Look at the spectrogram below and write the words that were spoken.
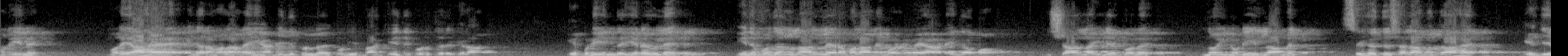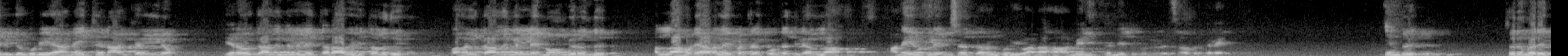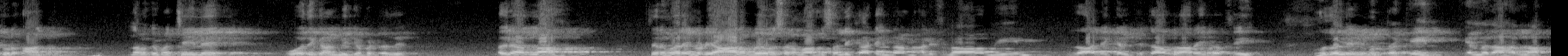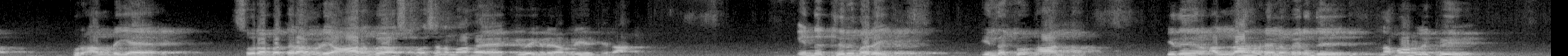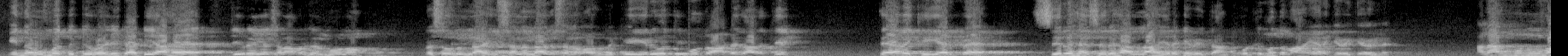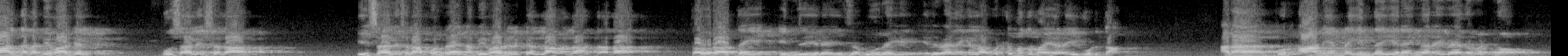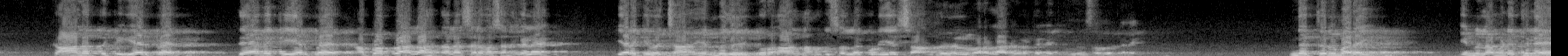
முறையில் முறையாக இந்த ரமலானை அணிந்து கொள்ளக்கூடிய பாக்கியத்தை கொடுத்திருக்கிறான் எப்படி இந்த இரவில் இந்த முதல் நாளில் ரமலானை முழுமையாக அடைந்தோமோ இன்ஷால்லா இதே போல நோய் நொடி இல்லாமல் சிகத்து சலாமத்தாக எஞ்சி இருக்கக்கூடிய அனைத்து நாட்களிலும் இரவு காலங்களிலே தராவகி தொழுது பகல் காலங்களிலே நோம்பிருந்து அல்லாஹுடைய அருளை பெற்ற கூட்டத்தில் அல்லாஹ் அனைவர்களையும் சேர்த்து அருள் புரிவானாக. ஆமீன். கண்ணியத்துக் கொள்கிற சோதர்களே என்று திருமறை குர்ஆன் நமக்கு மச்சையிலே ஓதி காண்பிக்கப்பட்டது. அதில் அல்லாஹ் திருமறையினுடைய ஆரம்ப வசனமாக சொல்லி காட்டுகின்றான் அலிஃப்லா மீன் ஜாலிக்கல் கிதாப் லாரை பஃபி முதல் எல் முத்தகேன் என்பதாக அல்லாஹ் குர்ஆனுடைய சூரா பத்ராவினுடைய ஆரம்ப வசனமாக இவைகளை அருளியிருக்கிறான். இந்த திருமறை இந்த குர்ஆன் இது அல்லாஹ்விடமிருந்து நம்மவர்களுக்கு இந்த உம்மத்துக்கு வழிகாட்டியாக ஜிப்ரேல் அலைஹிஸ்ஸலாம் அவர்கள் மூலம் ரசூலுல்லாஹி ஸல்லல்லாஹு அலைஹி அவர்களுக்கு இருபத்தி மூன்று ஆண்டு காலத்தில் தேவைக்கு ஏற்ப சிறுக சிறுக அல்லாஹ் இறக்கி வைத்தான். ஒட்டுமொத்தமாக இறக்கி வைக்கவில்லை. ஆனால் முன் வாழ்ந்த நபிமார்கள் மூசா அலைஹிஸ்ஸலாம் ஈசா அலைஹிஸ்ஸலாம் போன்ற நபிமார்களுக்கெல்லாம் அல்லாஹாலா தௌராத்தை இஞ்சியிலை ஜபூரை இந்த வேதங்கள்லாம் ஒட்டுமொத்தமாக இறங்கி கொடுத்தான். ஆனால் குர்ஆன் என்ற இந்த இறைமறை வேதம் மட்டும் காலத்துக்கு ஏற்ப தேவைக்கு ஏற்ப அப்பப்போ அல்லாஹ் சில வசனங்களை இறக்கி வச்சான் என்பது குர்ஆன் நமக்கு சொல்லக்கூடிய சான்றுகள் வரலாறுகள் கண்ணியத்துக்குரிய சோதர்களே இந்த திருமறை இன்னும் நம்மிடத்திலே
